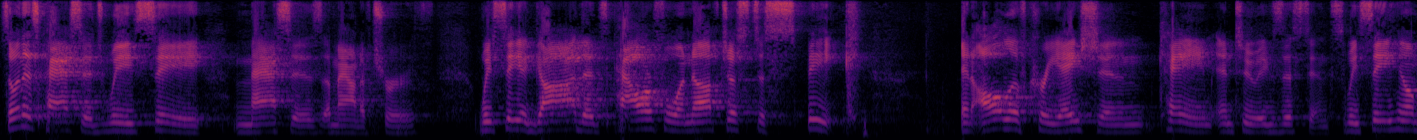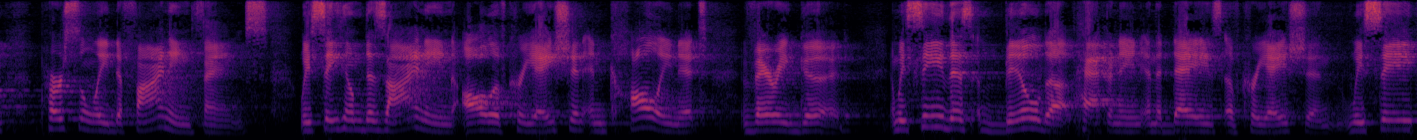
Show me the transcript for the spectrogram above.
So in this passage, we see masses amount of truth. We see a God that's powerful enough just to speak, and all of creation came into existence. We see him personally defining things. We see him designing all of creation and calling it very good. And we see this buildup happening in the days of creation. We see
